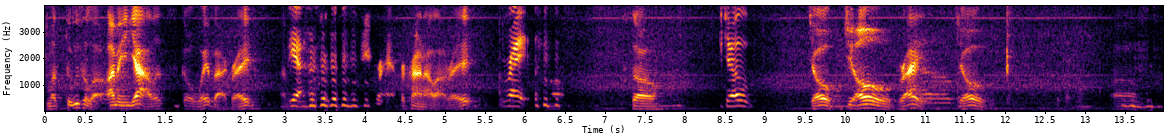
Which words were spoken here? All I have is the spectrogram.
Methuselah. I mean, yeah, let's go way back, right? I mean, yeah Abraham, for crying out loud, right? right So, job Job, Job, right? Job. Job. A good one. Um,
